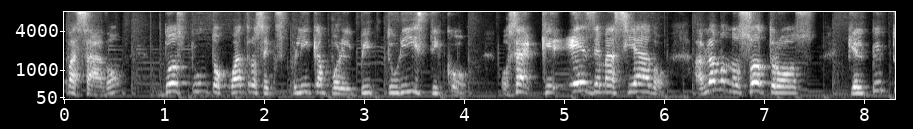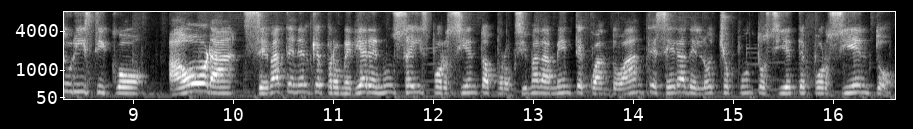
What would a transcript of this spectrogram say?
pasado, 2.4 se explican por el PIB turístico. O sea, que es demasiado. Hablamos nosotros que el PIB turístico ahora se va a tener que promediar en un 6% aproximadamente cuando antes era del 8.7%.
